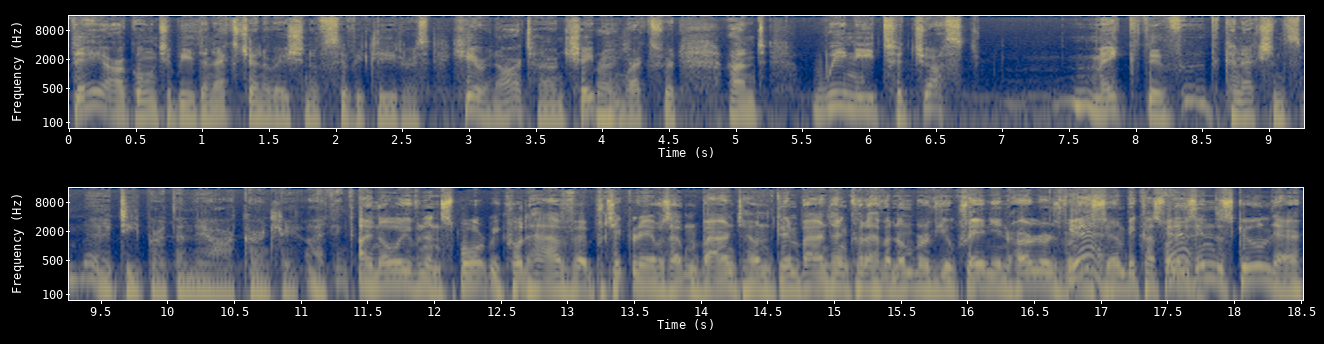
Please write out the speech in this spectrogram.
they are going to be the next generation of civic leaders here in our town, shaping Right. Wexford, and we need to just make the, the connections uh, deeper than they are currently. I think. I know even in sport we could have, uh, particularly I was out in Barntown, Glynn Barntown could have a number of Ukrainian hurlers very Yeah, soon because when I was in the school there,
